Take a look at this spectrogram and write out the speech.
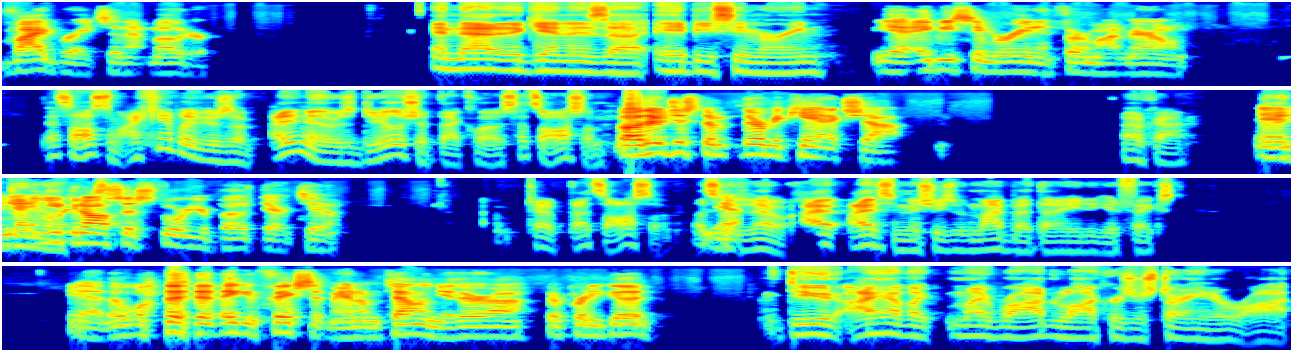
vibrates in that motor. And that again is uh, ABC Marine. Yeah, ABC Marine in Thurmont, Maryland. That's awesome. I can't believe there's a. I didn't know there was a dealership that close. That's awesome. Oh, they're just a, they're a mechanic shop, Okay. and uh, you can also store your boat there too. That's awesome. That's Yeah. good to know. I, I have some issues with my boat that I need to get fixed. Yeah, they, they can fix it, man. I'm telling you, they're uh, they're pretty good. Dude, I have like my rod lockers are starting to rot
